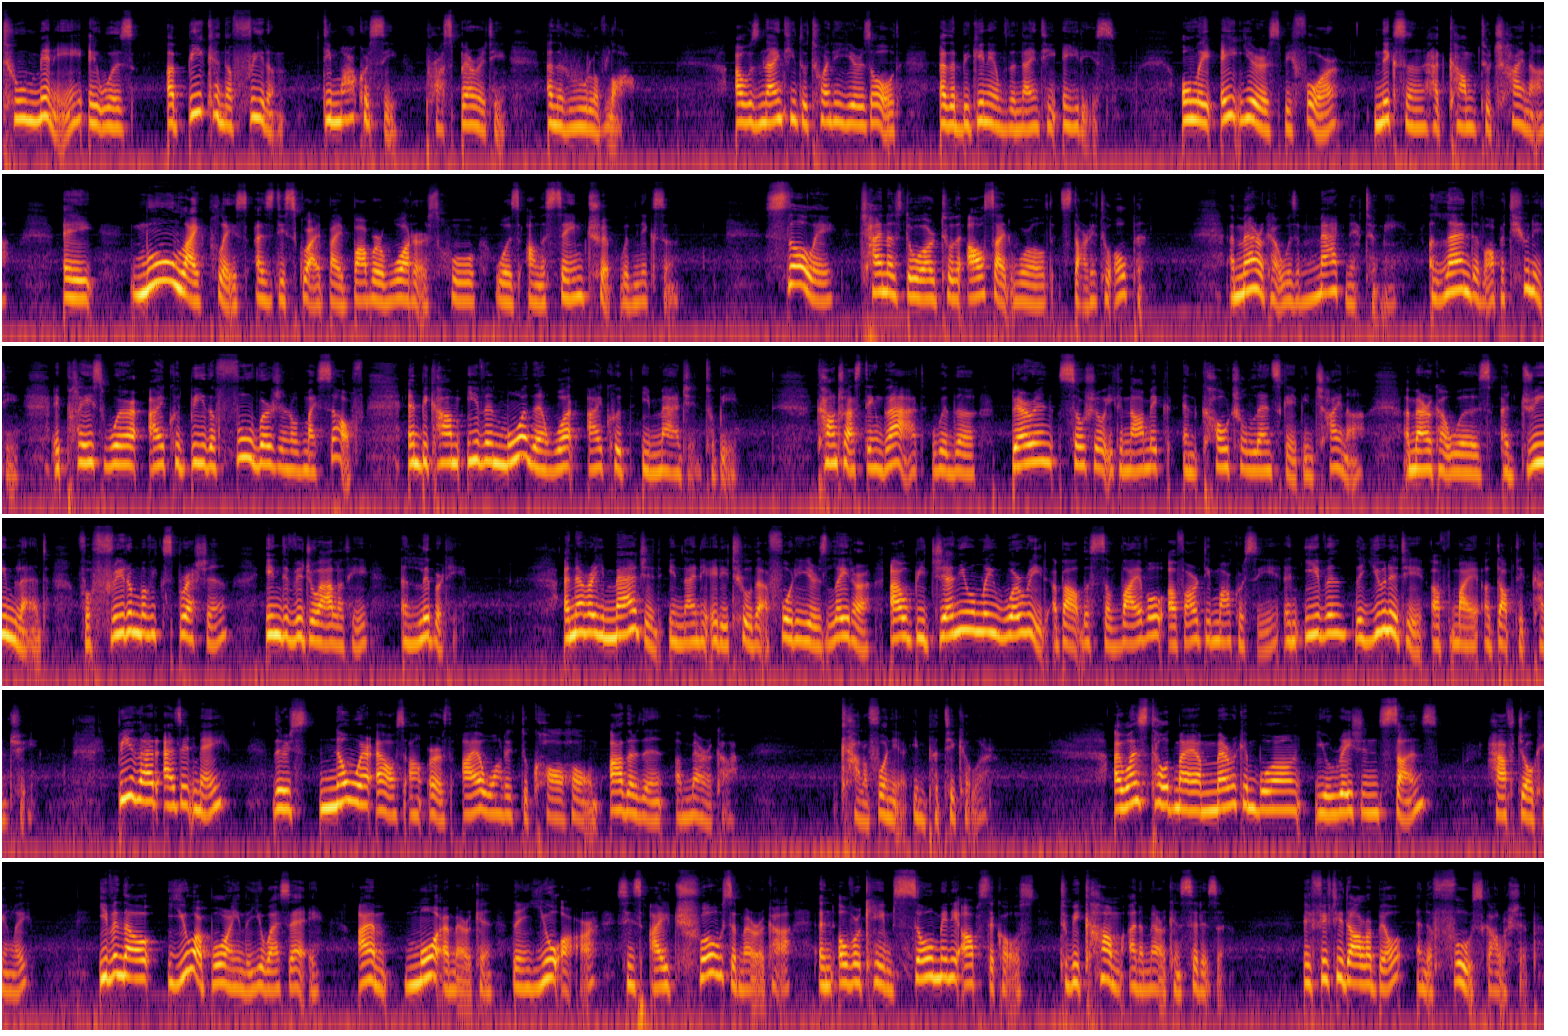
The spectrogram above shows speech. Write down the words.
To many, it was a beacon of freedom, democracy, prosperity, and the rule of law. I was 19 to 20 years old at the beginning of the 1980s. Only eight years before, Nixon had come to China, a moon-like place as described by Barbara Walters, who was on the same trip with Nixon. Slowly, China's door to the outside world started to open. America was a magnet to me, a land of opportunity, a place where I could be the full version of myself and become even more than what I could imagine to be. Contrasting that with the barren socio-economic and cultural landscape in China, America was a dreamland for freedom of expression, individuality, and liberty. I never imagined in 1982 that 40 years later, I would be genuinely worried about the survival of our democracy and even the unity of my adopted country. Be that as it may, there's nowhere else on earth I wanted to call home other than America. California in particular. I once told my American born Eurasian sons, half jokingly, even though you are born in the USA, I am more American than you are since I chose America and overcame so many obstacles to become an American citizen. A $50 bill and a full scholarship.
